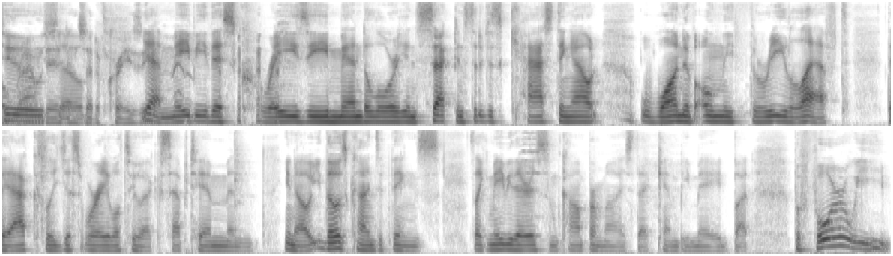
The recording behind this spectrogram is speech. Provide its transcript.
too. So instead of crazy. yeah, maybe this crazy Mandalorian sect, instead of just casting out one of only three left, they actually just were able to accept him and, you know, those kinds of things. It's like maybe there is some compromise that can be made. But before we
